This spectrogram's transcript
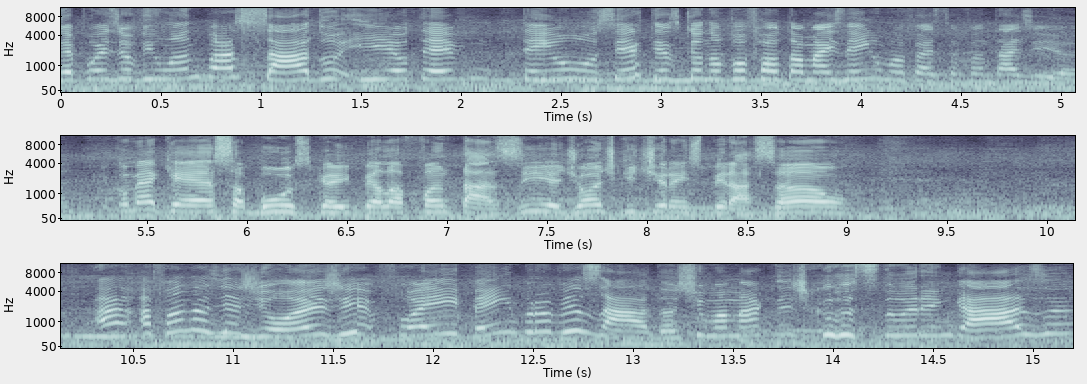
depois eu vim o ano passado e eu teve- tenho certeza que eu não vou faltar mais nenhuma festa fantasia. E como é que é essa busca aí pela fantasia? De onde que tira a inspiração? A, a fantasia de hoje foi bem improvisada. Eu tinha uma máquina de costura em casa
